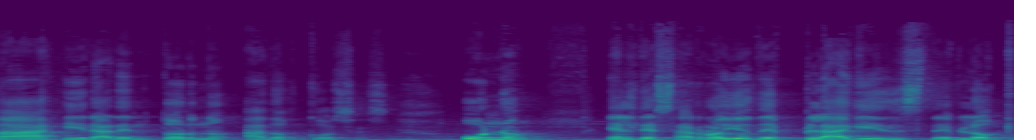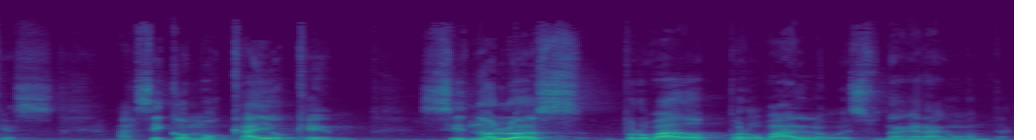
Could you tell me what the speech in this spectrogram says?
va a girar en torno a dos cosas. Uno, el desarrollo de plugins de bloques, así como Kaioken. Si no lo has probado, probalo, es una gran onda.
